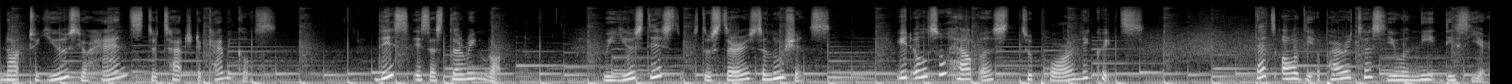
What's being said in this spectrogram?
not to use your hands to touch the chemicals. This is a stirring rod. We use this to stir solutions. It also helps us to pour liquids. That's all the apparatus you will need this year.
